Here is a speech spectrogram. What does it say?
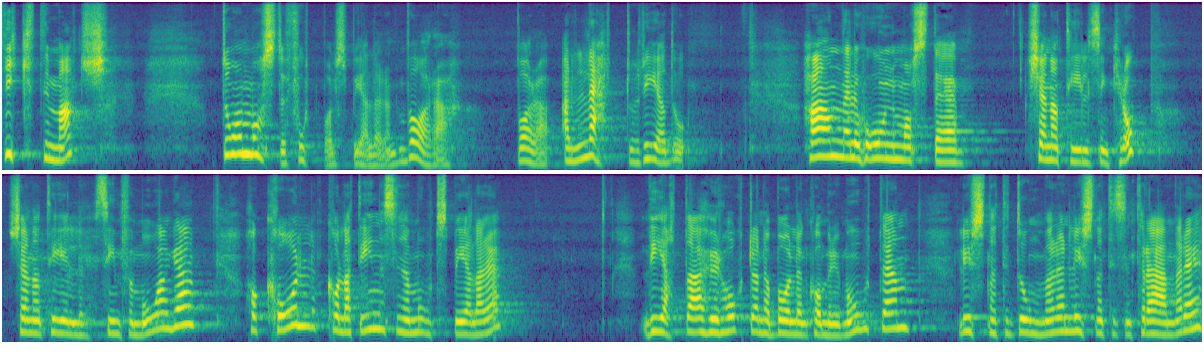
viktig match, då måste fotbollsspelaren vara vara alert och redo. Han eller hon måste känna till sin kropp, känna till sin förmåga, ha koll, kollat in sina motspelare, veta hur hårt den här bollen kommer emot en, lyssna till domaren, lyssna till sin tränare,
